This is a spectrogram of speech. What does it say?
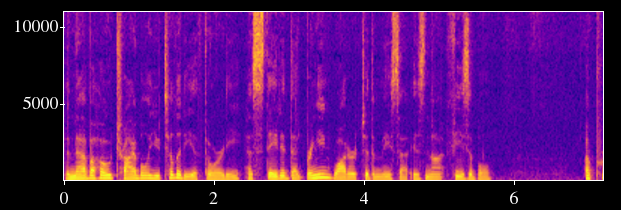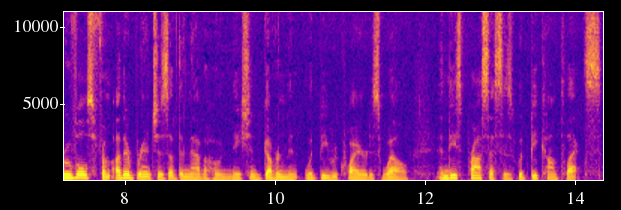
the Navajo Tribal Utility Authority has stated that bringing water to the mesa is not feasible. Approvals from other branches of the Navajo Nation government would be required as well, and these processes would be complex.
